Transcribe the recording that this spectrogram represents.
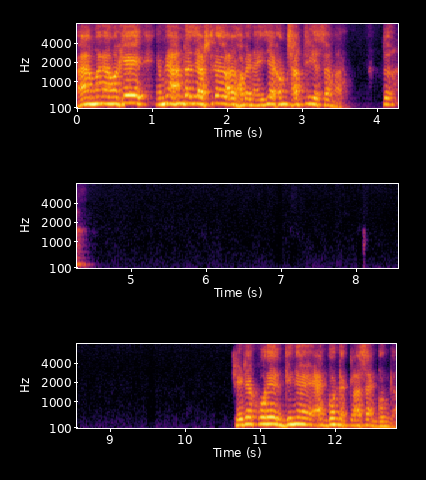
হ্যাঁ মানে আমাকে এমনি আন্দাজে আসলে হবে না, এই যে এখন ছাত্রী আছে আমার। তো সেটা করে দিনে এক ঘণ্টা, ক্লাস এক ঘণ্টা।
